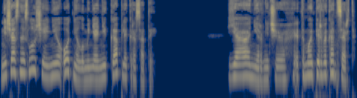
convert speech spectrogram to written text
Несчастный случай не отнял у меня ни капли красоты. «Я нервничаю. Это мой первый концерт»,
